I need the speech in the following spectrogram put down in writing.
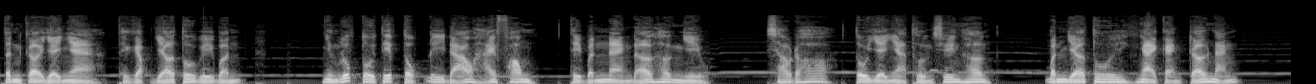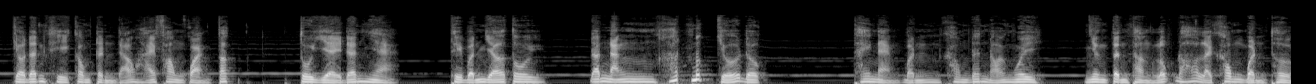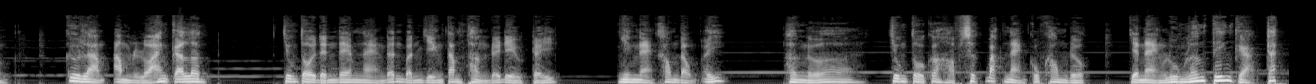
Tình cờ về nhà thì gặp vợ tôi bị bệnh. Nhưng lúc tôi tiếp tục đi đảo Hải Phong Thì bệnh nàng đỡ hơn nhiều. Sau đó, tôi về nhà thường xuyên hơn. Bệnh vợ tôi ngày càng trở nặng. Cho đến khi công trình đảo Hải Phong hoàn tất Tôi về đến nhà, Thì bệnh vợ tôi đã nặng hết mức chữa được. Thấy nàng bệnh không đến nỗi nguy, Nhưng tinh thần lúc đó lại không bình thường, Cứ làm ầm loạn cả lên. Chúng tôi định đem nàng đến bệnh viện tâm thần để điều trị, Nhưng nàng không đồng ý. Hơn nữa, Chúng tôi có hợp sức bắt nàng cũng không được, và nàng luôn lớn tiếng gào trách.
